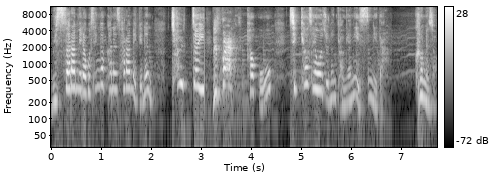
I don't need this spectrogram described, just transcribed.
윗사람이라고 생각하는 사람에게는 철저히 하고 지켜 세워주는 경향이 있습니다. 그러면서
